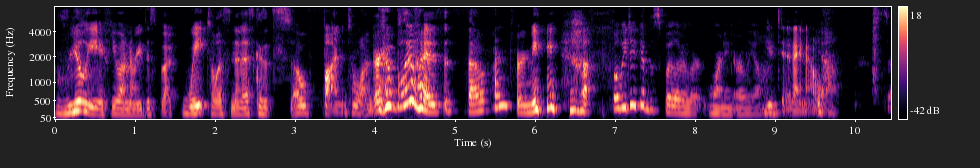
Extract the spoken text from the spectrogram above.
really, if you want to read this book, wait to listen to this because it's so fun to wonder who Blue is. It's so fun for me. well, we did give the spoiler alert warning early on. You did, I know. Yeah. So.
